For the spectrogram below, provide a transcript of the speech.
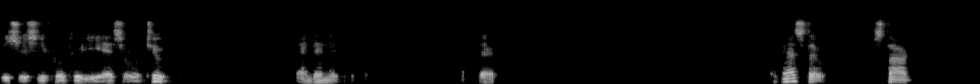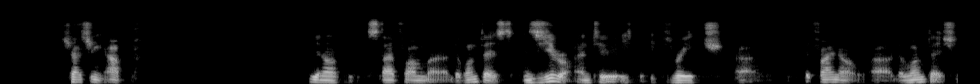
which is equal to ES over 2. And then it, the capacitor start charging up you know, start from uh, the voltage zero until it, it reach uh, the final uh, the voltage,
